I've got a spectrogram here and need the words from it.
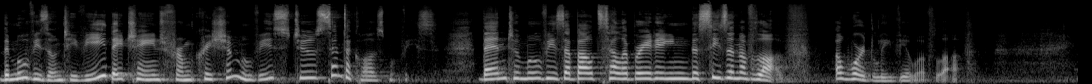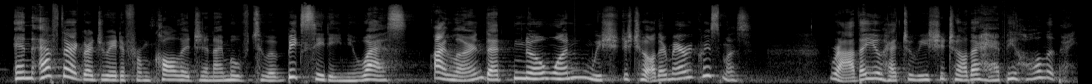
the movies on TV, they changed from Christian movies to Santa Claus movies, then to movies about celebrating the season of love, a worldly view of love. And after I graduated from college and I moved to a big city in US, I learned that no one wished each other Merry Christmas. Rather, you had to wish each other Happy Holiday.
